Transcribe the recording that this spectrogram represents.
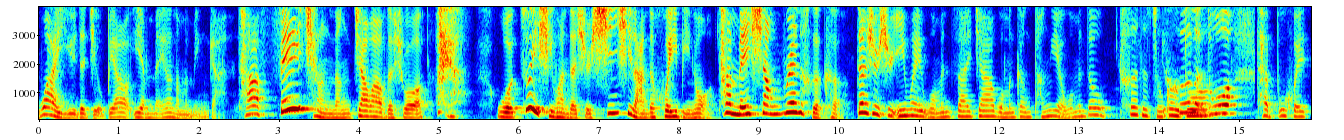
外语的酒标也没有那么敏感。她非常能骄傲的说：“哎呀。”我最喜欢的是新西兰的灰比诺，他没上任何课，但是是因为我们在家，我们跟朋友，我们都喝的足够多，喝的多。他不会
